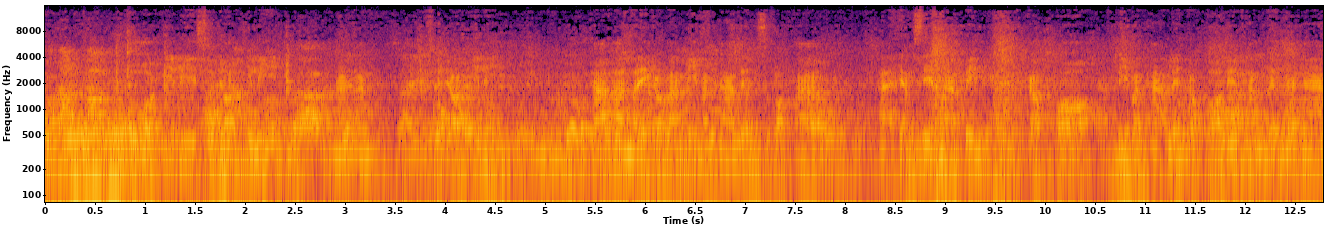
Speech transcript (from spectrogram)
ว่าทานข้าวโอ้อีหลีสุดยอดอีหลีอ่าสุดยอดอีหลีถ้าท่านใดกำลังมีปัญหาเรื่องสุขภาพอ่าอยังเส้นมาเป็นกระเพาะมีปัญหาเรื่องกระเพาะหรือทางเดินอาหาร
